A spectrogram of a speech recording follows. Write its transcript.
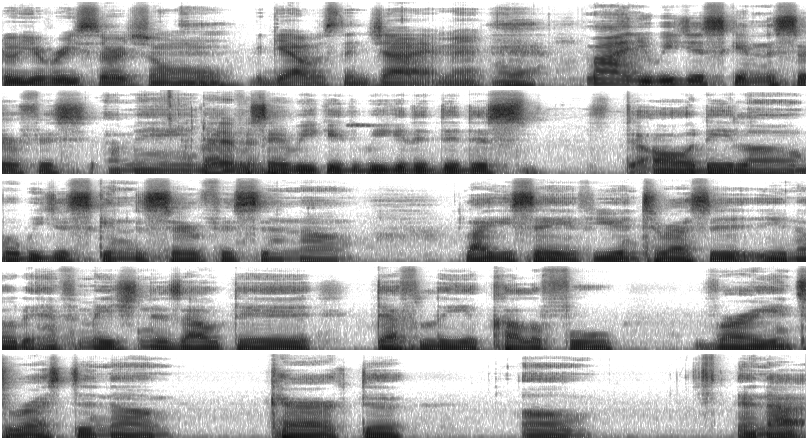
do your research on the Galveston Giant, man. Yeah, mind you, we just skimmed the surface. I mean, like we said, we could we could have did this all day long, but we just skimmed the surface. And um, like you say, if you're interested, you know the information is out there. Definitely a colorful, very interesting um character. Um, and I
